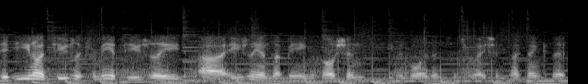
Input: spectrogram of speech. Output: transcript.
It, you know, it's usually for me. It's usually uh, it usually ends up being emotions even more than situations. I think that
